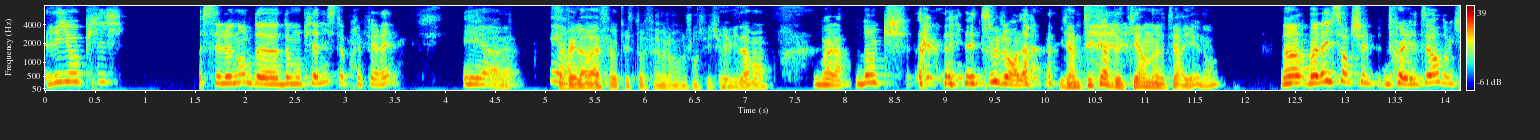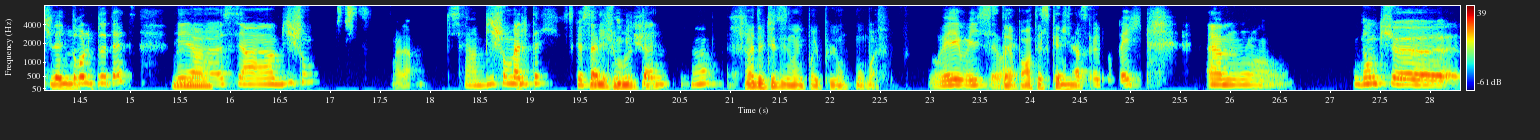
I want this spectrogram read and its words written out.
Ryopi. C'est le nom de, mon pianiste préféré. Et, euh, ah la ref, Christopher, j'en suis sûr. Évidemment. Voilà, donc il est toujours là. Il a un petit air de Kern Terrier, non? Non, bah là il sort de chez le toiletteur, donc il a une drôle de tête. Mais euh, c'est un bichon. Voilà. C'est un bichon maltais. Parce que ça bichon bichonne. Hein ouais, d'habitude, ils ont les poils plus longs. Bon, bref. Oui, oui, c'est vrai. C'était la parenthèse canine. Euh, donc, euh,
